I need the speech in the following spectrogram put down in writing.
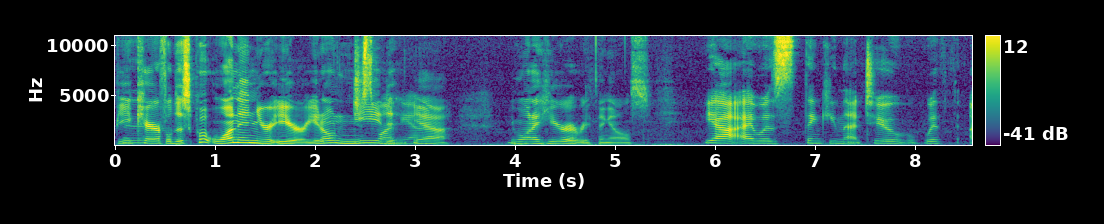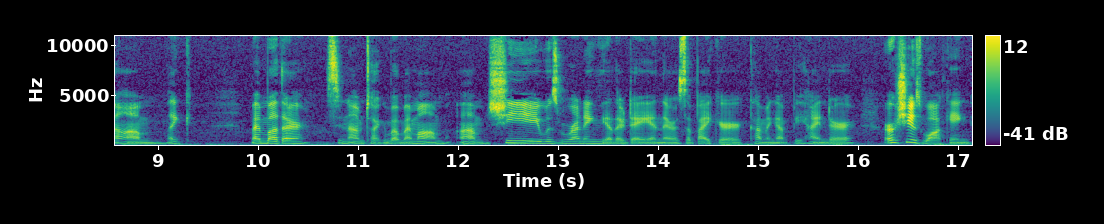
be Uh, careful just put one in your ear you don't need one, yeah. you want to hear everything else Yeah, I was thinking that too with um like my mother. So now I'm talking about my mom. Um, she was running the other day and there was a biker coming up behind her, or she was walking,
